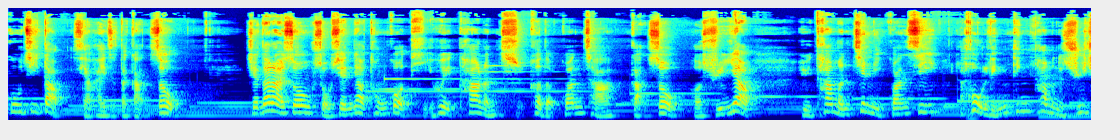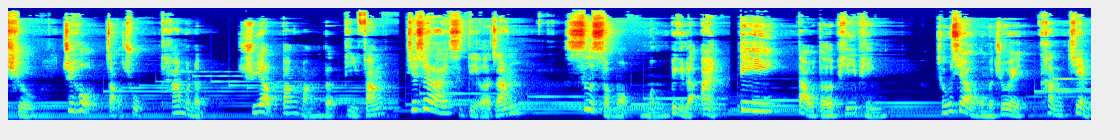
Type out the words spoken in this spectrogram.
顾及到小孩子的感受。简单来说，首先要通过体会他人此刻的观察、感受和需要，与他们建立关系，然后聆听他们的需求，最后找出他们的需要帮忙的地方。接下来是第二章，是什么蒙蔽了爱？第一，道德批评。从小我们就会看见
